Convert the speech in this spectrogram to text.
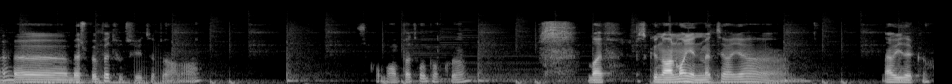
Euh, bah je peux pas tout de suite apparemment. Je comprends pas trop pourquoi. Bref, parce que normalement il y a une matéria... Euh... Ah oui d'accord.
